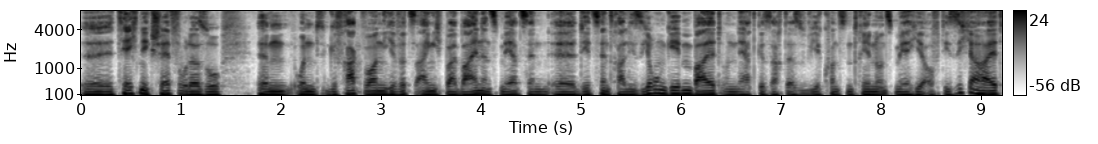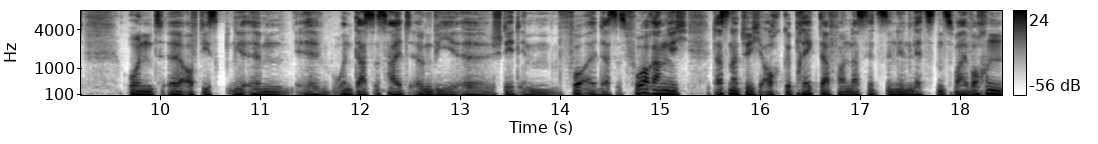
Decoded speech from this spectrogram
äh, Technikchef oder so ähm, und gefragt worden, hier wird es eigentlich bei Binance mehr Zen äh, Dezentralisierung geben bald und er hat gesagt, also wir konzentrieren uns mehr hier auf die Sicherheit und äh, auf die ähm, äh, und das ist halt irgendwie äh, steht im Vor das ist vorrangig, das ist natürlich auch geprägt davon, dass jetzt in den letzten zwei Wochen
